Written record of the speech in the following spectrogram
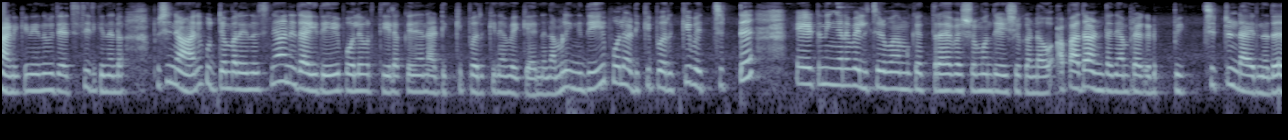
കാണിക്കണേന്ന് വിചാരിച്ച് ചിരിക്കുന്നുണ്ടോ പക്ഷെ ഞാൻ കുറ്റം പറയുന്നത് വെച്ചാൽ ഞാനിതാ ഇതേപോലെ വൃത്തിയിലൊക്കെ ഞാൻ അടുക്കി പെറുക്കി ഞാൻ വെക്കാറുണ്ട്. നമ്മൾ ഇതേപോലെ അടുക്കി പെറുക്കി വെച്ചിട്ട് ഏട്ടൻ ഇങ്ങനെ വലിച്ചിടുമ്പോൾ നമുക്ക് എത്ര വിഷമവും ദേഷ്യമൊക്കെ ഉണ്ടാവും. അപ്പോൾ അതാണ് ഞാൻ പ്രകടിപ്പിച്ചിട്ടുണ്ടായിരുന്നത്.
